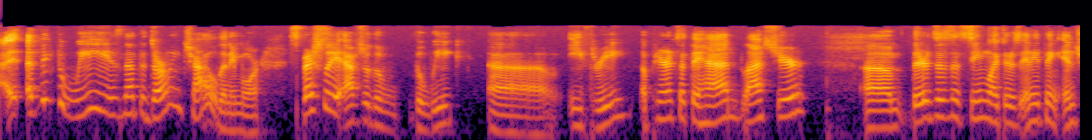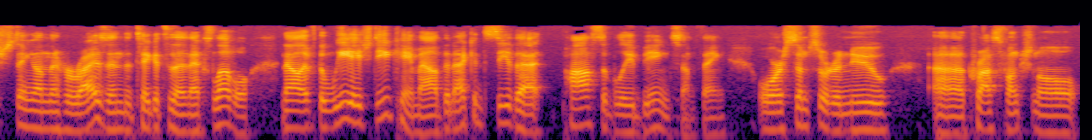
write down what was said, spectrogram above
I, I think the Wii is not the darling child anymore, especially after the the weak uh, E3 appearance that they had last year. Um, there doesn't seem like there's anything interesting on the horizon to take it to the next level. Now, if the Wii HD came out, then I could see that possibly being something, or some sort of new uh, cross-functional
